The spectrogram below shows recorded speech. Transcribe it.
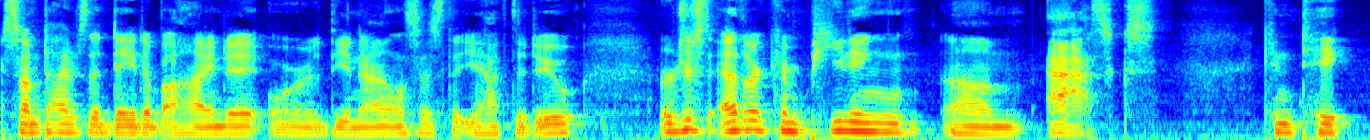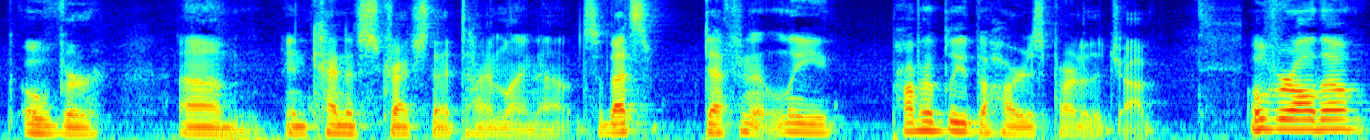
sometimes the data behind it or the analysis that you have to do, or just other competing um, asks, can take over um, and kind of stretch that timeline out. So that's definitely probably the hardest part of the job. Overall, though,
